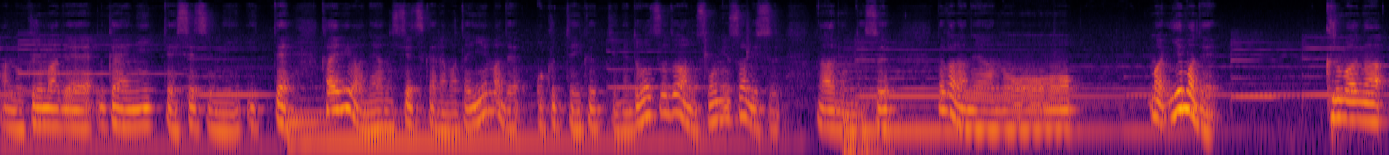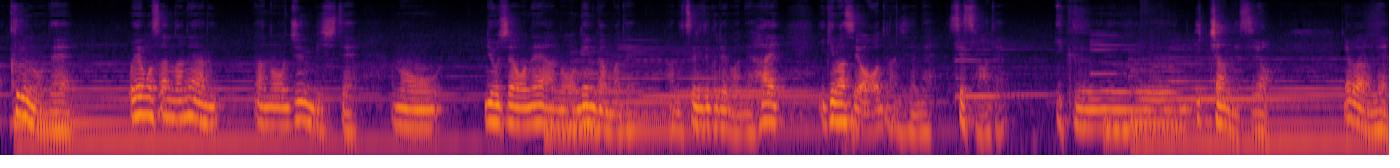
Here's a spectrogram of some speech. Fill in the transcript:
あの車で迎えに行って施設に行って帰りはねあの施設からまた家まで送っていくっていうねドアツードアの送迎サービスがあるんです。だからねあのまあ家まで車が来るので親御さんがねあの準備してあの両者をねあの玄関まであの連れてくればねはい行きますよって感じでね施設まで行く行っちゃうんですよ。だからね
